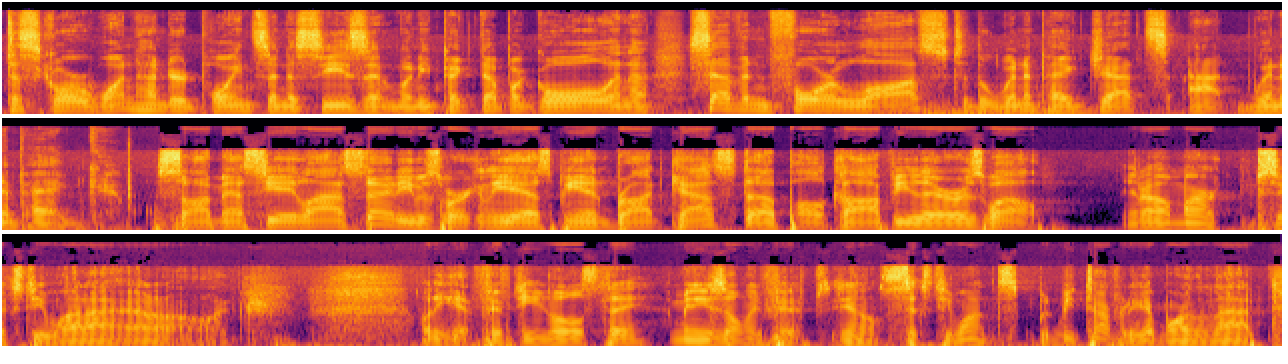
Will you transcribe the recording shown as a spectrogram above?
to score 100 points in a season when he picked up a goal in a 7 4 loss to the Winnipeg Jets at Winnipeg. Saw Messier last night. He was working the ESPN broadcast. Uh, Paul Coffey there as well. You know, Mark, 61. I, I don't know. Like, what do you get? 15 goals today? I mean, he's only 50. You know, 61 would be tougher to get more than that.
